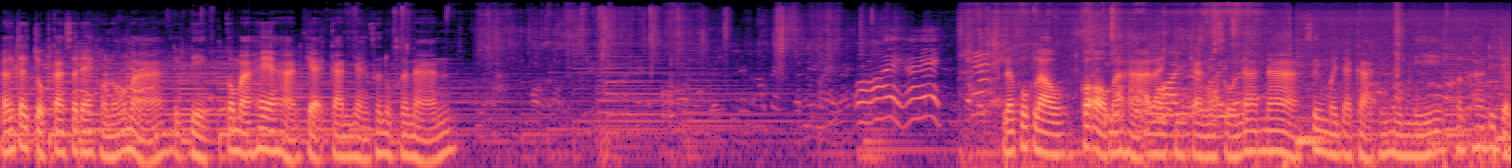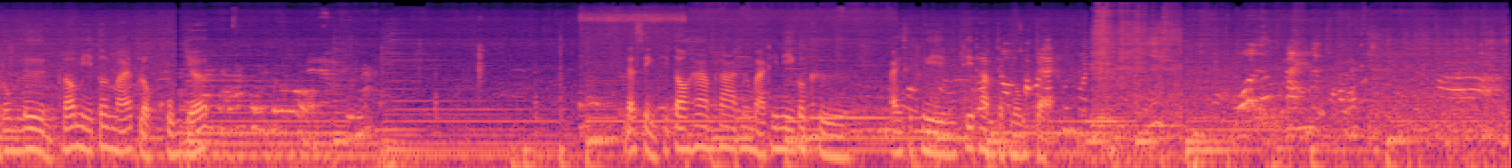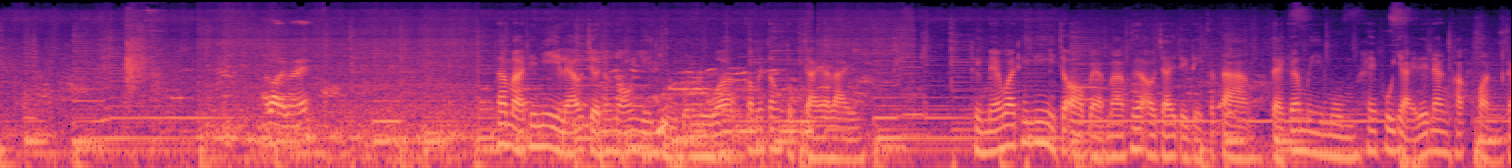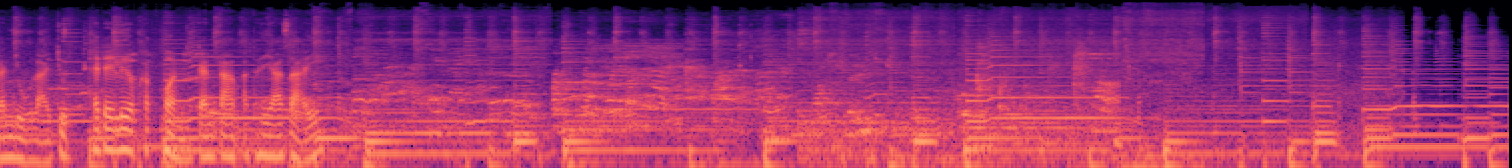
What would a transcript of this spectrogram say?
หลังจากจบการแสดงของน้องหมาเด็กๆ ก็มาให้อาหารแกะกันอย่างสนุกสนานโอ้ยเอ้ยและพวกเราก็ออกมาหาอะไรกินกันในโซนด้านหน้า ซึ่งบรรยากาศในมุมนี้ค่อนข้างที่จะร่มรื่น เพราะมีต้นไม้ปกคลุมเยอะ และสิ่งที่ต้องห้ามพลาดเมื่อมาที่นี่ก็คือ ไอศครีมที่ทำจากนมแกะอร่อยไหม ถ้ามาที่นี่แล้วเจอน้องๆยืนอยู่บนรั้วก็ไม่ต้องตกใจอะไร ถึงแม้ว่าที่นี่จะออกแบบมาเพื่อเอาใจเด็กๆก็ตาม แต่ก็มีมุมให้ผู้ใหญ่ได้นั่งพักผ่อนกันอยู่หลายจุด ให้ได้เลือกพักผ่อนกันตามอัธยาศัย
